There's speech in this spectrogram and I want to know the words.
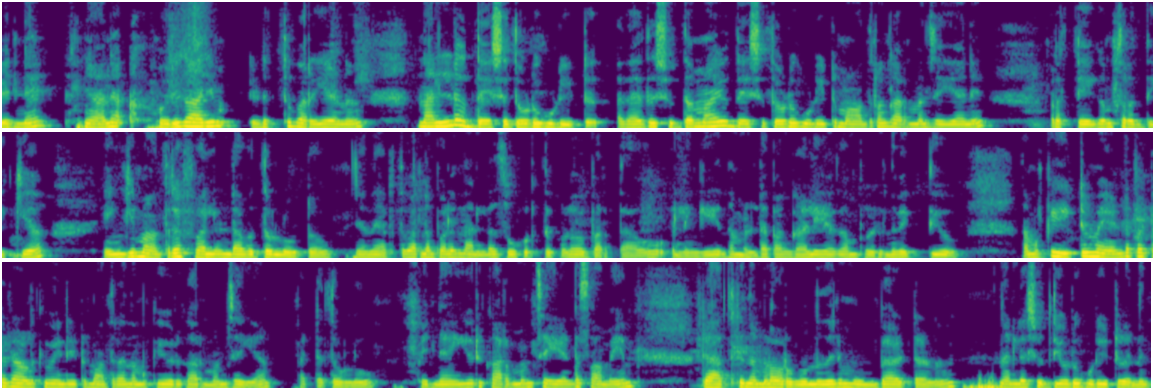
പിന്നെ ഞാൻ ഒരു കാര്യം എടുത്തു പറയുകയാണ് നല്ല ഉദ്ദേശത്തോട് കൂടിയിട്ട് അതായത് ശുദ്ധമായ ഉദ്ദേശത്തോട് കൂടിയിട്ട് മാത്രം കർമ്മം ചെയ്യാൻ പ്രത്യേകം ശ്രദ്ധിക്കുക. എങ്കിൽ മാത്രമേ ഫലം ഉണ്ടാവത്തുള്ളൂ കേട്ടോ. ഞാൻ നേരത്തെ പറഞ്ഞ പോലെ നല്ല സുഹൃത്തുക്കളോ ഭർത്താവോ അല്ലെങ്കിൽ നമ്മളുടെ പങ്കാളിയാകാൻ പോരുന്ന വ്യക്തിയോ നമുക്ക് ഏറ്റവും വേണ്ടപ്പെട്ട ഒരാൾക്ക് വേണ്ടിയിട്ട് മാത്രമേ നമുക്ക് ഈ ഒരു കർമ്മം ചെയ്യാൻ പറ്റത്തുള്ളൂ. പിന്നെ ഈ ഒരു കർമ്മം ചെയ്യേണ്ട സമയം രാത്രി നമ്മൾ ഉറങ്ങുന്നതിന് മുമ്പായിട്ടാണ് നല്ല ശുദ്ധിയോട് കൂടിയിട്ട് വേണം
